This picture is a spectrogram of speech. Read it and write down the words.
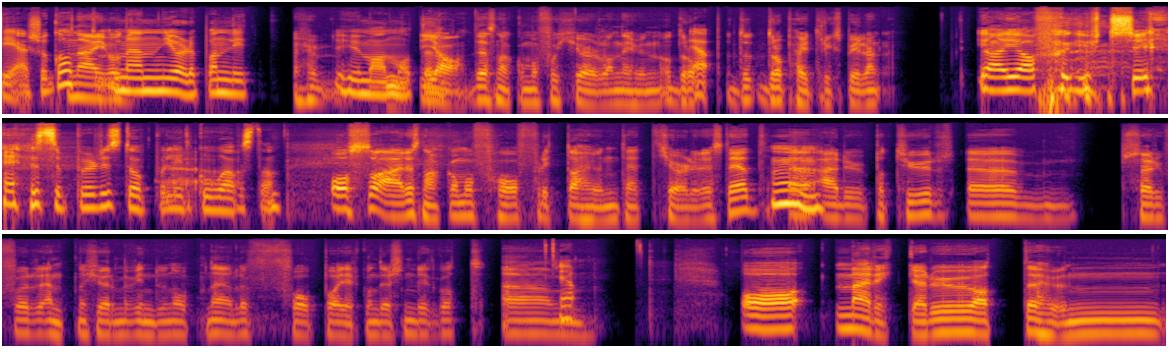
det er så godt, Nei, og- men gjør det på en litt human måte. Ja, det er snakk om å få kjøla ned hunden, og dropp, ja. dropp høytrykksspyleren. Ja ja, for guds skyld, så bør du stå på litt god avstand. Og så er det snakk om å få flytta hunden til et kjøligere sted. Mm. Eh, er du på tur, sørg for enten å kjøre med vinduene åpne, eller få på aircondition litt godt. Um, Ja. Og merker du at hun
